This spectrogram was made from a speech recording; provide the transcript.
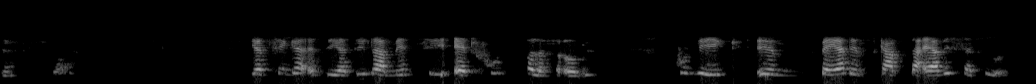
falske historier? Jeg tænker, at det er det, der er med til, at hun holder sig oppe. Hun vil ikke øhm, bære den skam, der er ved sandheden.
